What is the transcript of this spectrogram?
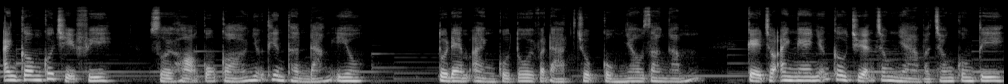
anh Công có chị Phi, rồi họ cũng có những thiên thần đáng yêu. Tôi đem ảnh của tôi và Đạt chụp cùng nhau ra ngắm, kể cho anh nghe những câu chuyện trong nhà và trong công ty,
